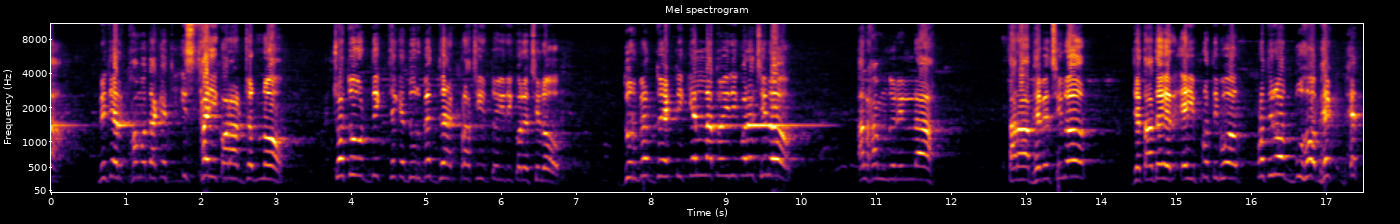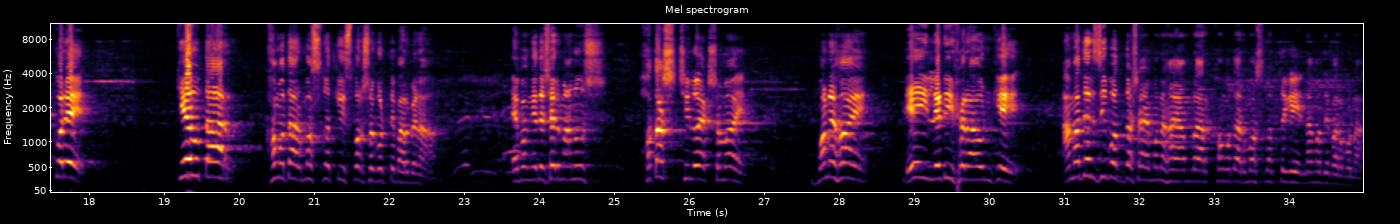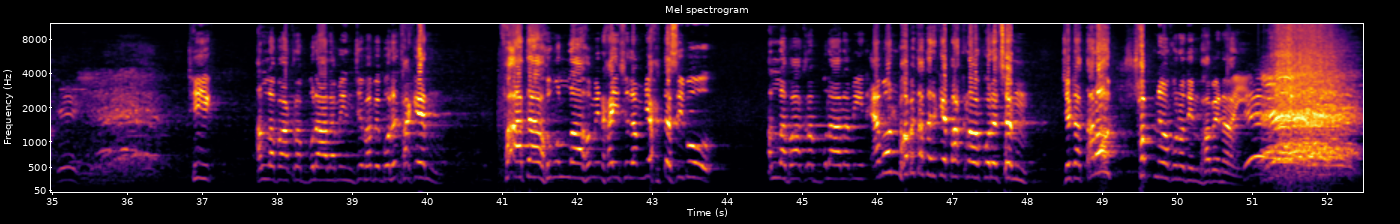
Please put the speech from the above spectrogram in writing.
নিজের ক্ষমতাকে স্থায়ী করার জন্য চতুর্দিক থেকে দুর্বেদ্য এক প্রাচীর তৈরি করেছিল দুর্বেদ্য একটি কেল্লা তৈরি করেছিল, আলহামদুলিল্লাহ তারা ভেবেছিল যে তাদের এই প্রতিরোধ বুহ ভেদ করে কেউ তার ক্ষমতার মসনদকে স্পর্শ করতে পারবে না। এবং এদেশের মানুষ হতাশ ছিল এক সময়। মনে হয় এই লেডি ফেরাউনকে আমাদের জীবদ্দশায় মনে হয় আমরা আর ক্ষমতার মসনদ থেকে নামাতে পারব না। ঠিক আল্লাহ পাক রব্বুল আলামিন যেভাবে বলে থাকেন ফাতাহুমুল্লাহু মিন হাইসু লাম ইয়াহতাসিবু। আল্লাহ পাক রব্বুল আলামিন এমন ভাবে তাদেরকে পাকড়াও করেছেন, যেটা তারাও স্বপ্নেও কোনোদিন ভাবে নাই।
